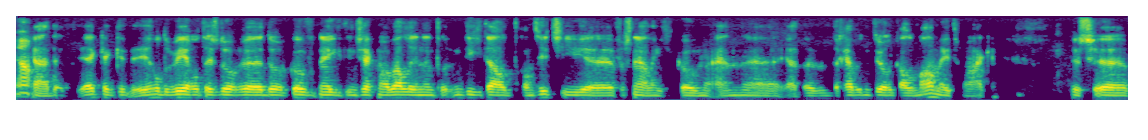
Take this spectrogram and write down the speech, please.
Ja. ja, dat, kijk, heel de wereld is door, eh, door COVID-19 zeg maar wel in een, digitale transitieversnelling gekomen. En eh, ja, daar, daar hebben we natuurlijk allemaal mee te maken. Dus eh, eh,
